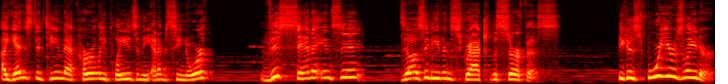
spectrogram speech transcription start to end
against a team that currently plays in the NFC North, this Santa incident doesn't even scratch the surface. Because four years later,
